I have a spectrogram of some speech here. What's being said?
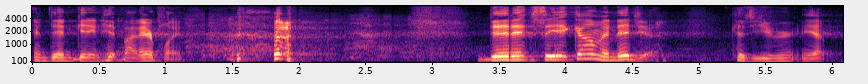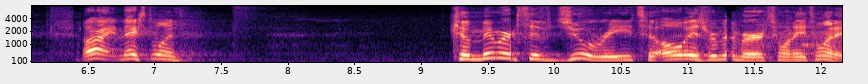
and then getting hit by an airplane. Didn't see it coming, did you? Because you were, yep. All right, next one. Commemorative jewelry to always remember 2020.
